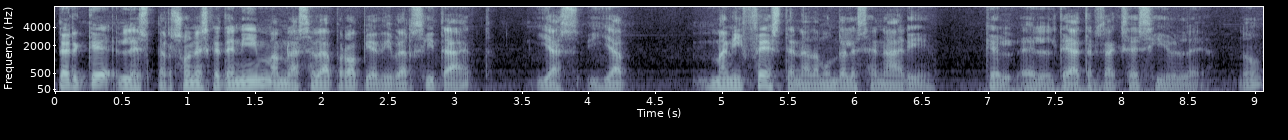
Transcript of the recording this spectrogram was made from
perquè les persones que tenim, amb la seva pròpia diversitat, ja, ja manifesten a damunt de l'escenari que el, el teatre és accessible, no?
